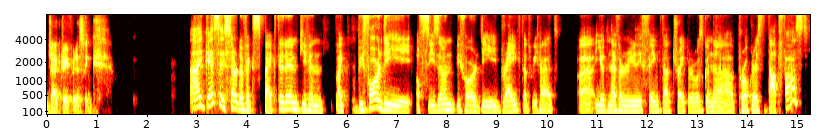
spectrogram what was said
Jack Draper this week? I guess I sort of expected him, given like before the off season, before the break that we had, uh, you'd never really think that Draper was gonna progress that fast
